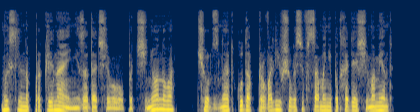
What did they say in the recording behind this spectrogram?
Мысленно проклиная незадачливого подчиненного, черт знает куда провалившегося в самый неподходящий момент,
